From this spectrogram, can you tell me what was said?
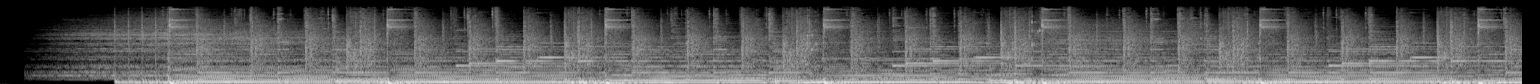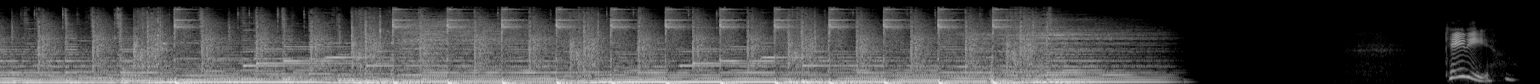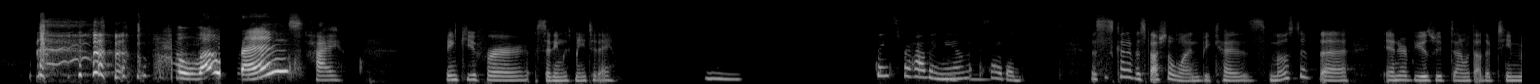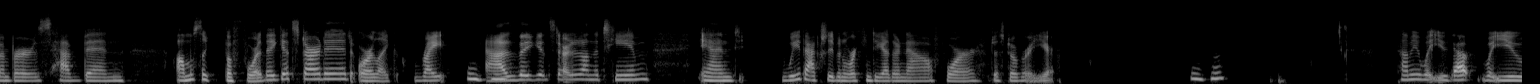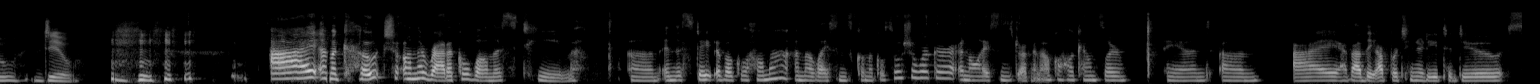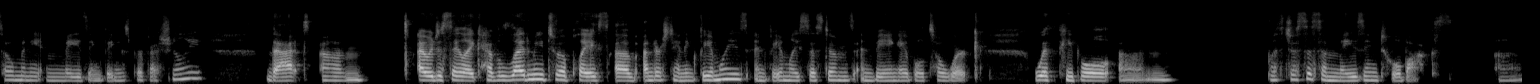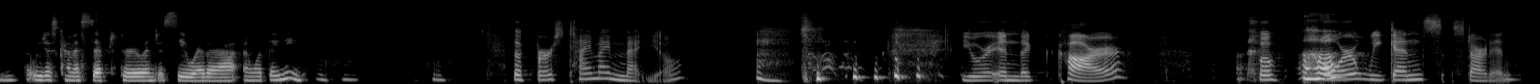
Katie. Hello, friend. Hi. Thank you for sitting with me today. Hmm. Thanks for having me. I'm mm-hmm. excited. This is kind of a special one because most of the interviews we've done with other team members have been almost like before they get started or like right mm-hmm. as they get started on the team. And we've actually been working together now for just over a year. Mm-hmm. Tell me what you yep. what you do. I am a coach on the Radical Wellness team. Um, in the state of Oklahoma, I'm a licensed clinical social worker and a licensed drug and alcohol counselor. And um, I have had the opportunity to do so many amazing things professionally that um, I would just say, like, have led me to a place of understanding families and family systems and being able to work with people um, with just this amazing toolbox um, that we just kind of sift through and just see where they're at and what they need. Mm-hmm. Mm-hmm. The first time I met you, you were in the car uh-huh. before uh-huh. weekends started.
